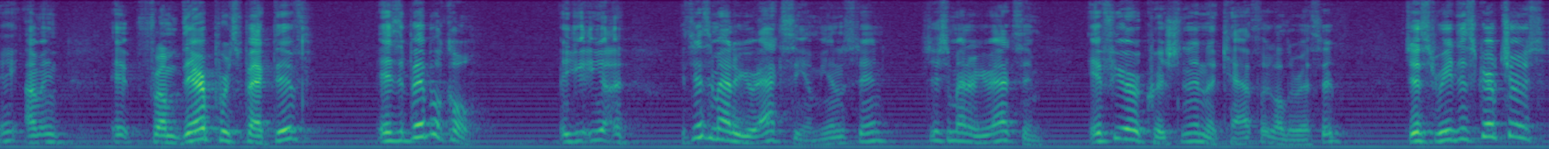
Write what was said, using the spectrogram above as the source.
Eh, I mean, it, from their perspective, is it biblical? It, it doesn't matter your axiom, you understand? It doesn't matter of your axiom. If you're a Christian and a Catholic, all the rest of it, just read the scriptures.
